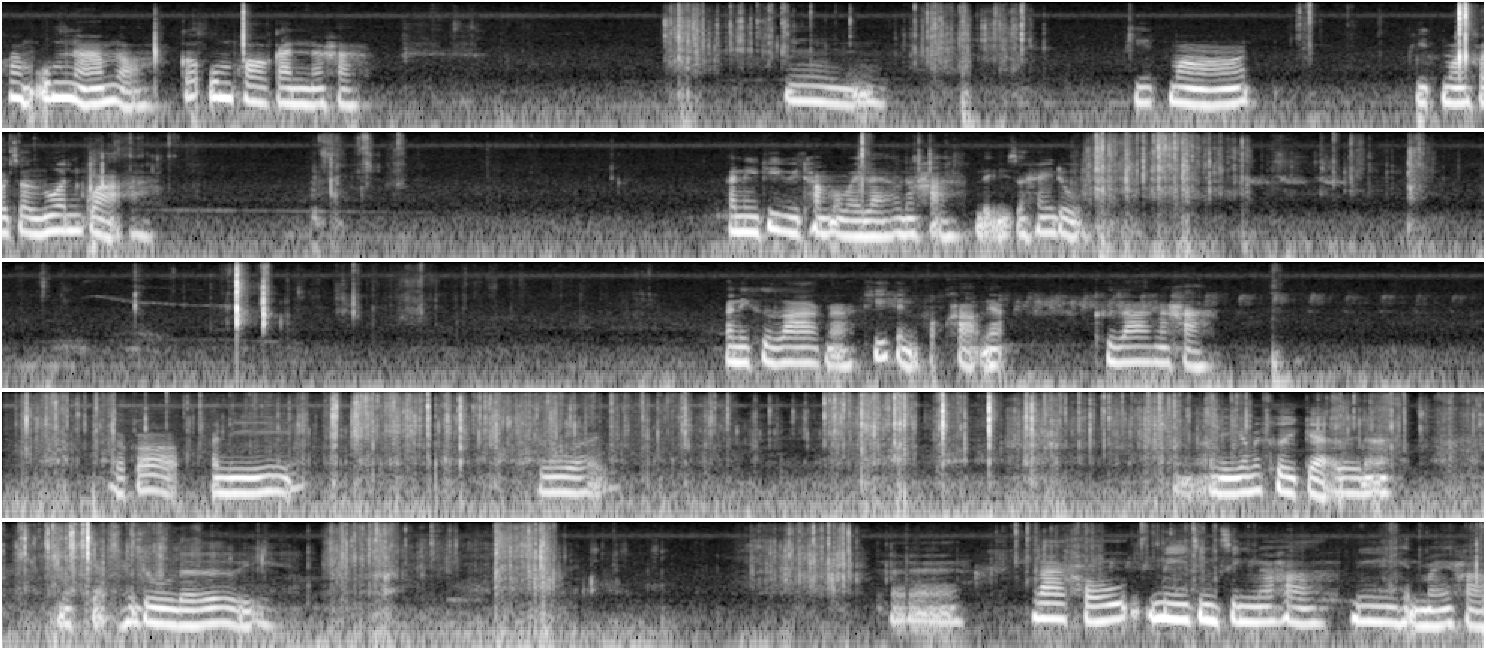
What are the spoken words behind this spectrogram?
ความอุ้มน้ำหรอ ก็อุ้มพอกันนะคะ อืมพีทมอสพีทมอสเขาจะล้วนกว่า นนี้ที่ยุ้ยทำเอาไว้แล้วนะคะ เดี๋ยวยุ้ยจะให้ดู อันนี้คือรากนะ ที่เห็นขาวๆเนี่ยคือรากนะคะ แล้วก็อันนี้ด้วย อันนี้ยังไม่เคยแกะเลยนะ มาแกะให้ดูเลยทาดา รากเขามีจริง ๆ นะคะ นี่เห็นไหมคะ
